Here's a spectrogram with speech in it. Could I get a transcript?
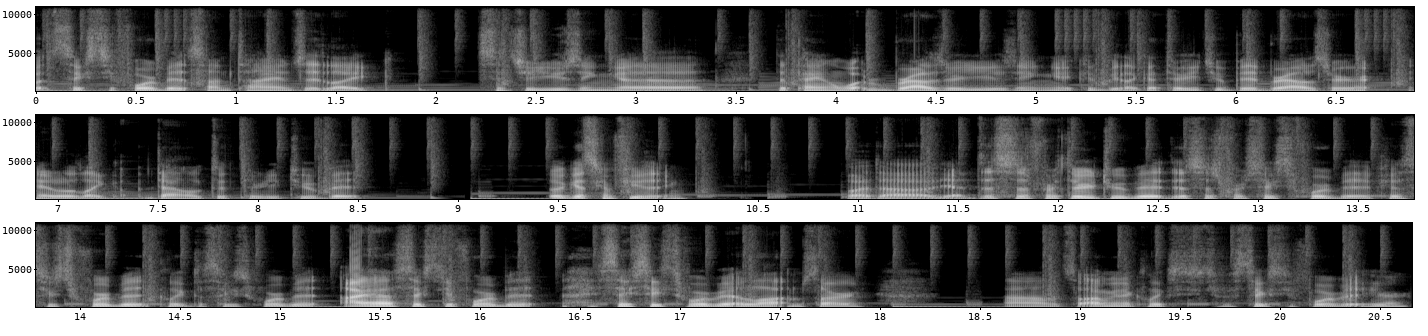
but 64-bit sometimes it like since you're using uh depending on what browser you're using it could be like a 32-bit browser it'll like download to 32-bit so it gets confusing. But uh yeah this is for 32-bit this is for 64-bit if you have 64-bit click the 64-bit i have 64-bit i say 64-bit a lot i'm sorry. Um so i'm gonna click 64-bit here.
